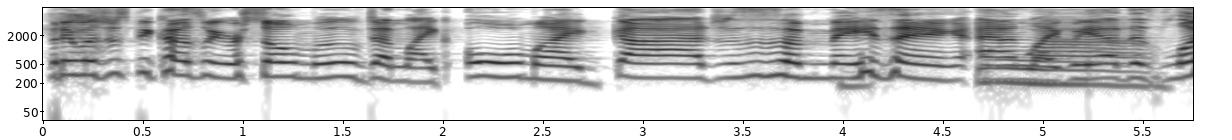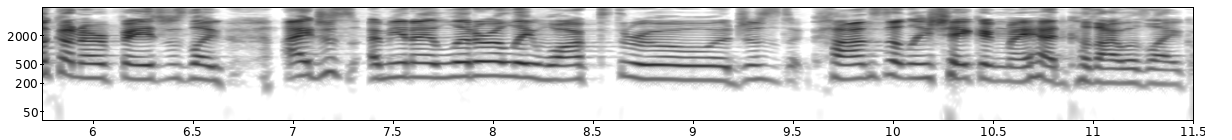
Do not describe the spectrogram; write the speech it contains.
But it was just because we were so moved and like, oh my gosh, this is amazing. And like we had this look on our face, just like I just I mean, I literally walked through just constantly shaking my head because I was like,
